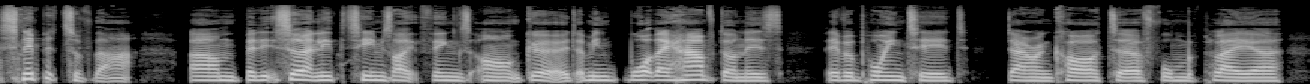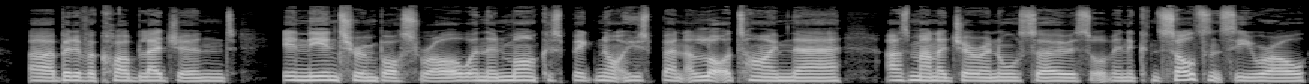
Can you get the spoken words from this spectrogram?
snippets of that. Um, but it certainly seems like things aren't good. I mean, what they have done is they've appointed Darren Carter, former player, uh, a bit of a club legend, in the interim boss role, and then Marcus Bignot, who spent a lot of time there as manager and also is sort of in a consultancy role.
